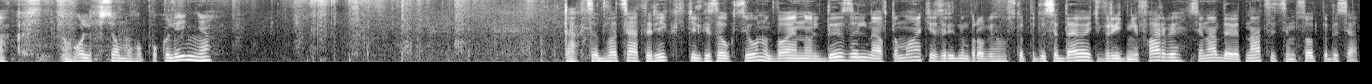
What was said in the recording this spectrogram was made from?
Так, гольф сьомого покоління. Так, це 20 рік, тільки з аукціону, 2.0 дизель на автоматі з рідним пробігом 159 в рідній фарбі, ціна 19 750.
